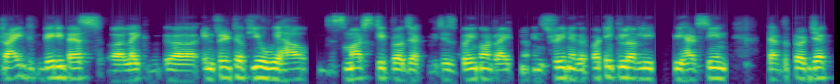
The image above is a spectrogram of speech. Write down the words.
tried very best. Uh, like in front of you, we have the smart city project, which is going on right now in Srinagar. Particularly, we had seen that the project,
